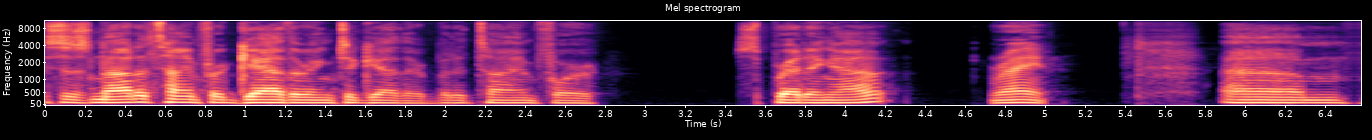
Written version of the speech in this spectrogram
This is not a time for gathering together, but a time for spreading out. Right. Um,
